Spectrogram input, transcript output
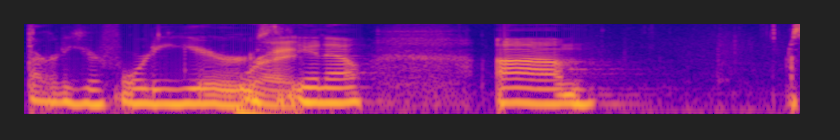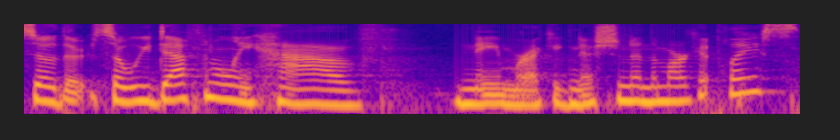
30 or 40 years, right. you know? Um, so, there, so we definitely have name recognition in the marketplace.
